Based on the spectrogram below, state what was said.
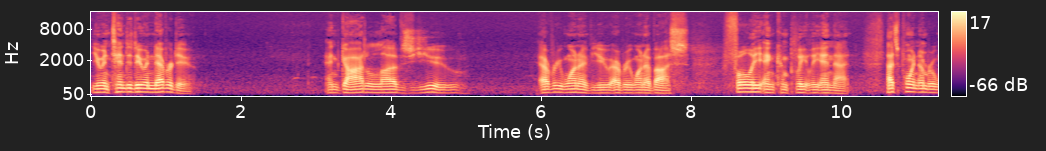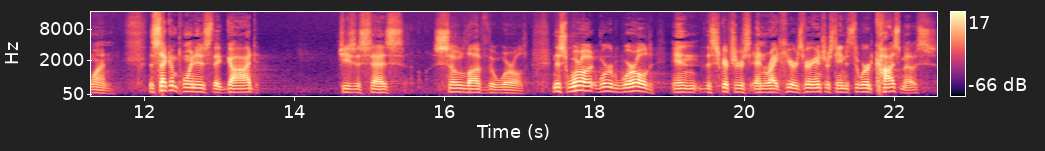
you intend to do and never do. And God loves you, every one of you, every one of us, fully and completely in that. That's point number one. The second point is that God, Jesus says, so loved the world. And this world, word world in the scriptures and right here is very interesting. It's the word cosmos.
